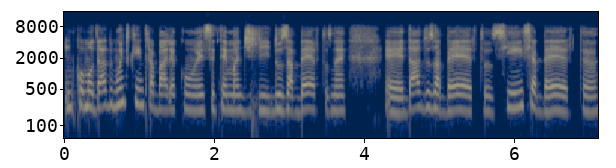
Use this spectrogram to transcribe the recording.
incomodado muito quem trabalha com esse tema de, dos abertos, né? É, dados abertos, ciência aberta,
